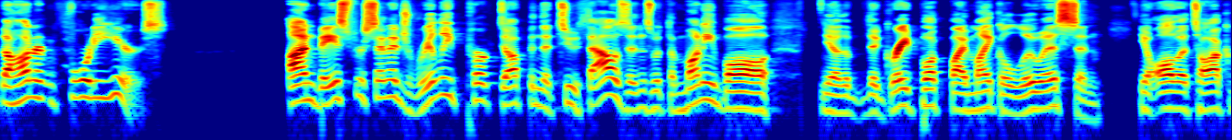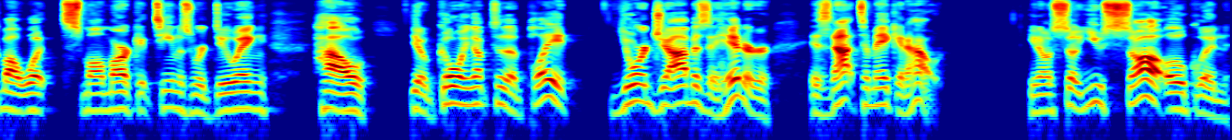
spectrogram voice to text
140 years. On base percentage really perked up in the 2000s with the Moneyball, you know, the, the great book by Michael Lewis and, you know, all the talk about what small market teams were doing, how, you know, going up to the plate, your job as a hitter is not to make it out. You know, so you saw Oakland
